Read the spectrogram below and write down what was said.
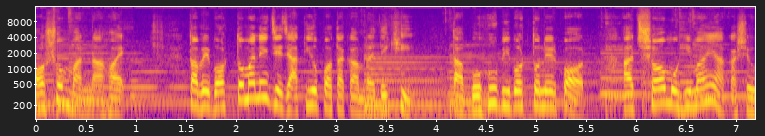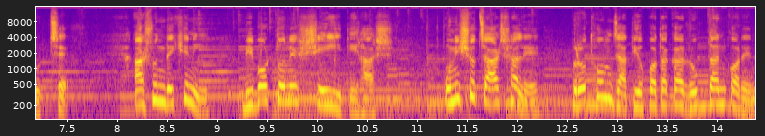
অসম্মান না হয়। তবে বর্তমানে যে জাতীয় পতাকা আমরা দেখি, তা বহু বিবর্তনের পর আজ স্বমহিমায় আকাশে উঠছে। আসুন দেখে বিবর্তনের সেই ইতিহাস। উনিশশো চার সালে প্রথম জাতীয় পতাকার রূপদান করেন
